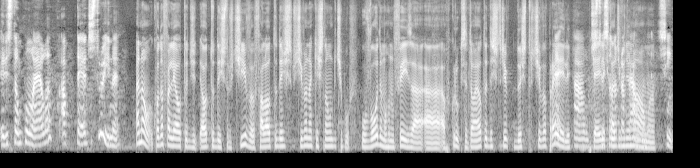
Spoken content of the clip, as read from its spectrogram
eles estão com ela até destruir, né? Ah, não. Quando eu falei autodestrutiva, eu falo autodestrutiva na questão do tipo, o Voldemort não fez a, a, a Horcrux, então é autodestrutiva pra É, ele. A que é ele que tá dividindo a alma. Sim.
